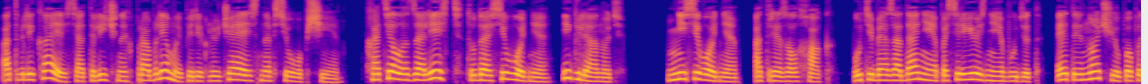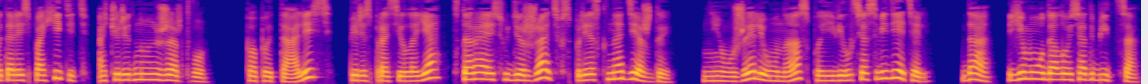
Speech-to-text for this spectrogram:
отвлекаясь от личных проблем и переключаясь на всеобщие. Хотела залезть туда сегодня и глянуть. Не сегодня, отрезал Хак. У тебя задание посерьезнее будет. Этой ночью попытались похитить очередную жертву. Попытались? переспросила я, стараясь удержать всплеск надежды. Неужели у нас появился свидетель? Да, ему удалось отбиться.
